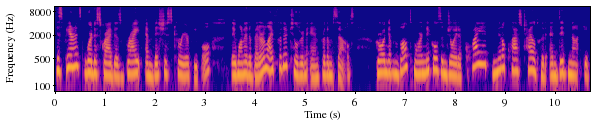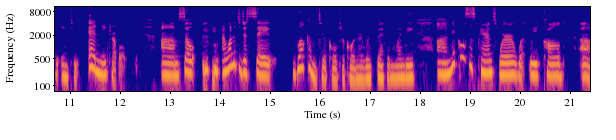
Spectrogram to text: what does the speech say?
His parents were described as bright, ambitious career people. They wanted a better life for their children and for themselves. Growing up in Baltimore, Nichols enjoyed a quiet, middle class childhood and did not get into any trouble. Um, so I wanted to just say, welcome to Culture Corner with Beth and Wendy. Uh, parents were what we've called uh,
